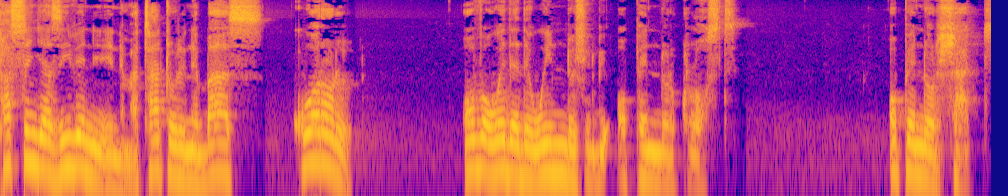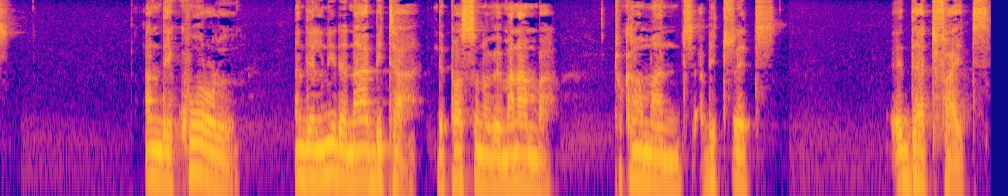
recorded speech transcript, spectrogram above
passengers, even in a matatu or in a bus, quarrel over whether the window should be opened or closed, opened or shut. And they quarrel and they'll need an arbiter, the person of a manamba, to come and arbitrate eh, that fight.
